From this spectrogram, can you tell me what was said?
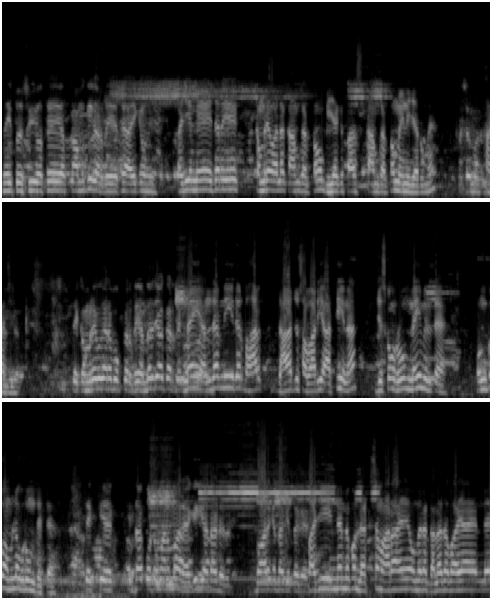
नहीं तो इसी होते अब काम की कर रहे थे आए क्यों है? अजी मैं इधर ये कमरे वाला काम करता हूँ भैया के पास काम करता हूँ मैनेजर हूँ अच्छा, मैं हाँ जी। ते कमरे वगैरह बुक करते हैं? अंदर जा करते हैं? नहीं अंदर नहीं इधर बाहर बाहर जो सवारी आती है ना जिसको रूम नहीं मिलते हैं उनको हम लोग रूम देते हैं। ਤੇ ਕਿ- ਕਿੱਦਾਂ ਕੁੱਟ ਮਾਰ ਮਾਰਿਆ ਕੀ ਗਿਆ ਤੁਹਾਡੇ ਤੇ ਬਾਹਰ ਕਿੱਦਾਂ ਕੀਤਾ ਗਿਆ भाजी इनने मेरे को लट से मारा है और मेरा गला दबाया है इनने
